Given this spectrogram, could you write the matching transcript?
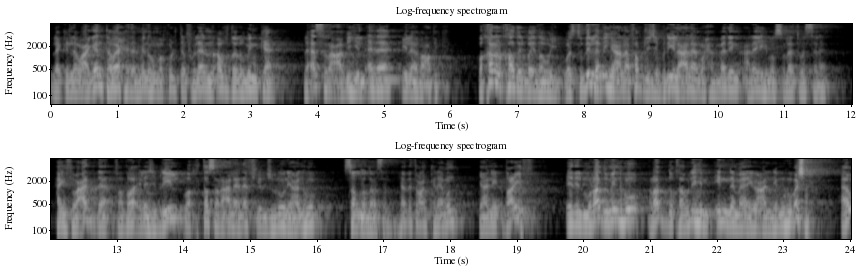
لكن لو عينت واحدا منهم وقلت فلان أفضل منك لأسرع به الأذى إلى بعضك. وقال القاضي البيضاوي واستدل به على فضل جبريل على محمد عليه الصلاة والسلام حيث عد فضائل جبريل واقتصر على نفي الجنون عنه صلى الله عليه وسلم. هذا طبعا كلام يعني ضعيف. إذ المراد منه رد قولهم إنما يعلمه بشر أو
